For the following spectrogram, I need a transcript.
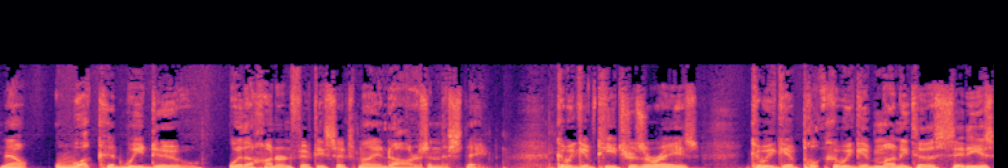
Now, what could we do with 156 million dollars in the state? Can we give teachers a raise? Can we give can we give money to the cities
